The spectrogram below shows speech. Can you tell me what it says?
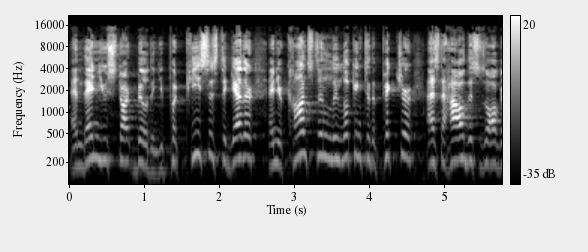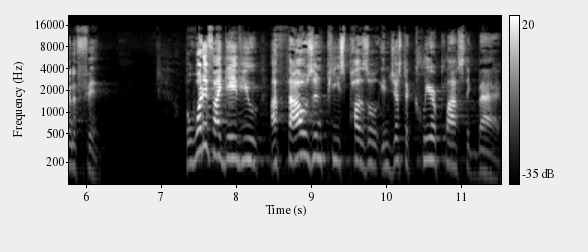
and then you start building. You put pieces together, and you're constantly looking to the picture as to how this is all going to fit. But what if I gave you a thousand piece puzzle in just a clear plastic bag?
